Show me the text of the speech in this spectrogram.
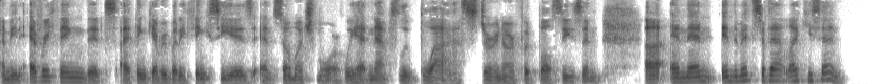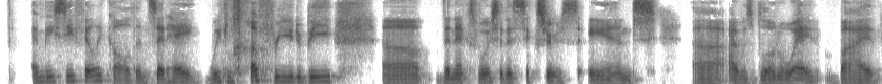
I mean, everything that I think everybody thinks he is, and so much more. We had an absolute blast during our football season. Uh, and then in the midst of that, like you said, NBC Philly called and said, "Hey, we'd love for you to be uh, the next voice of the Sixers." And uh, I was blown away by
